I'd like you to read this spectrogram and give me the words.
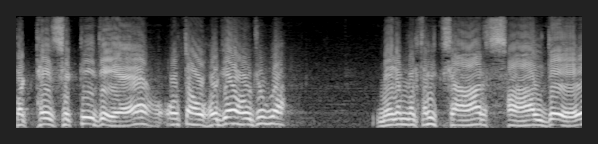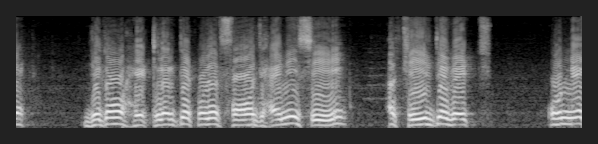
ਪੱਠੇ ਸਿੱਟੀ ਦੇ ਹੈ, ਉਹ ਤਾਂ ਉਹ ਜਿਹਾ ਹੋ ਜਾਊਗਾ। ਮੇਰਾ ਮਤਲਬ 4 ਸਾਲ ਦੇ ਜਦੋਂ ਹਿਟਲਰ ਦੇ ਕੋਲੇ ਫੌਜ ਹੈ ਨਹੀਂ ਸੀ, ਅਖੀਰ ਦੇ ਵਿੱਚ ਉਹਨੇ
